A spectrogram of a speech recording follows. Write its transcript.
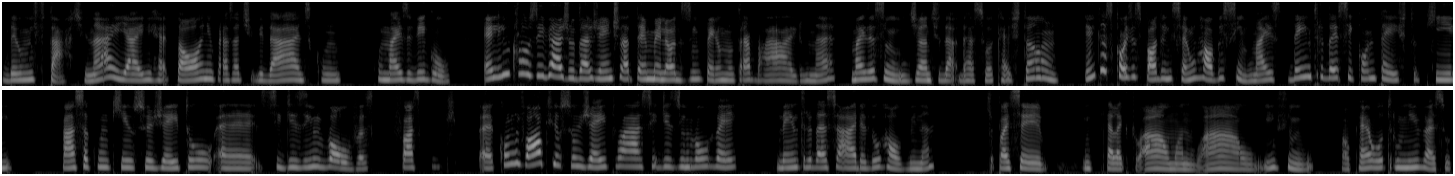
dê um start, né, e aí retorne para as atividades com, com mais vigor. Ele, inclusive, ajuda a gente a ter melhor desempenho no trabalho, né? Mas, assim, diante da, da sua questão, muitas coisas podem ser um hobby, sim, mas dentro desse contexto que faça com que o sujeito é, se desenvolva, faça com que, é, convoque o sujeito a se desenvolver dentro dessa área do hobby, né? Que pode ser intelectual, manual, enfim, qualquer outro universo.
